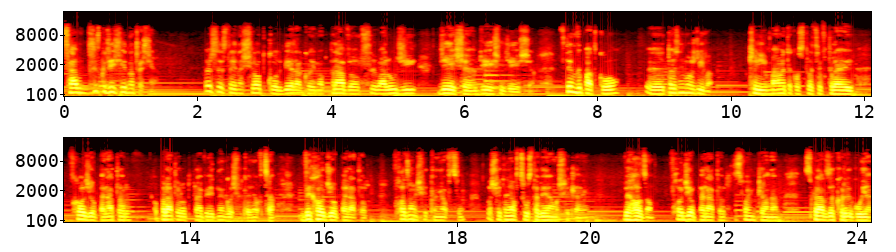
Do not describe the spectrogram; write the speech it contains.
całe, wszystko dzieje się jednocześnie. Reszta stoi na środku, odbiera kolejne odprawy, odsyła ludzi, dzieje się, dzieje się, dzieje się. W tym wypadku yy, to jest niemożliwe. Czyli mamy taką sytuację, w której wchodzi operator, operator odprawia jednego oświetleniowca, wychodzi operator, wchodzą oświetleniowcy, oświetleniowcy ustawiają oświetlenie, wychodzą, wchodzi operator swoim pionem, sprawdza, koryguje,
